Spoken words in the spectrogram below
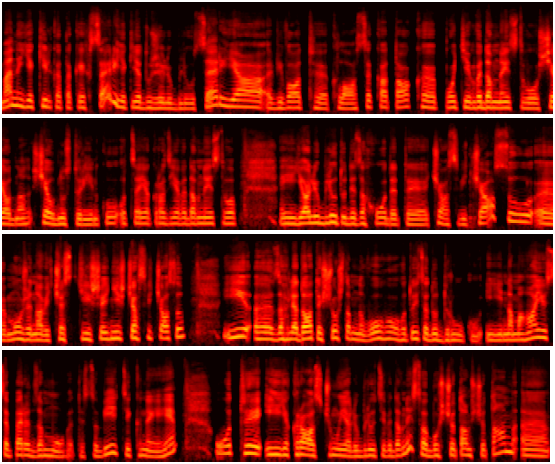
мене є кілька таких серій, які я дуже люблю. Серія Віват Класика, так, е, потім видавництво, ще одна, ще одну сторінку. Оце якраз є видавництво. Я люблю туди заходити час від часу, може навіть частіше, ніж час від часу, і заглядати, що ж там нового готується до друку. І намагаюся передзамовити собі ці книги. От е, і якраз чому я люблю ці видавництва, бо що там, що там, е,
